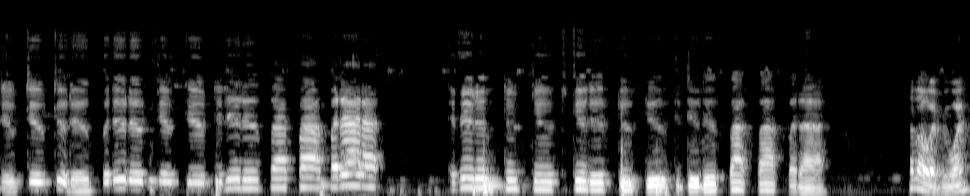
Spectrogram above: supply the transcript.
do do do do do do do do do do do ba ba ba da. Hello, everyone.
